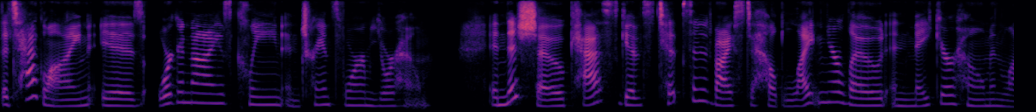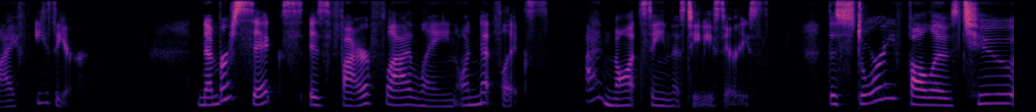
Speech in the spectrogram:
The tagline is Organize, Clean, and Transform Your Home. In this show, Cas gives tips and advice to help lighten your load and make your home and life easier. Number six is Firefly Lane on Netflix. I have not seen this TV series. The story follows two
